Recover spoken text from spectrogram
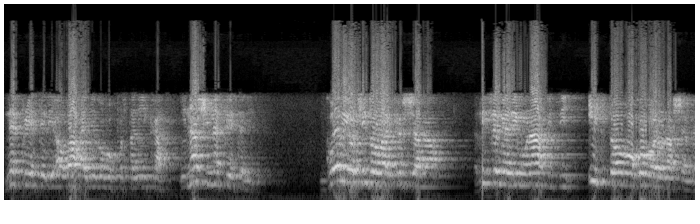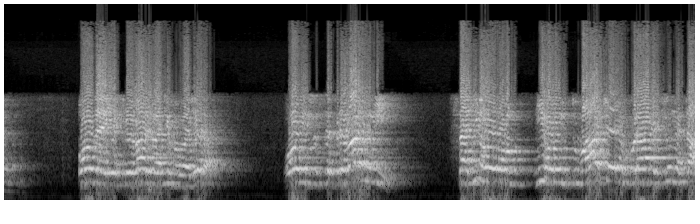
neprijatelji Allaha i njegovog poslanika i naši neprijatelji. Gori od židova i kršćana licemeri munafici isto ovo govore u našem vremenu. Ove je prevarila njihova vjera. Oni su se prevarili sa njihovom, njihovim tumačenjem Kurana i Sunneta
